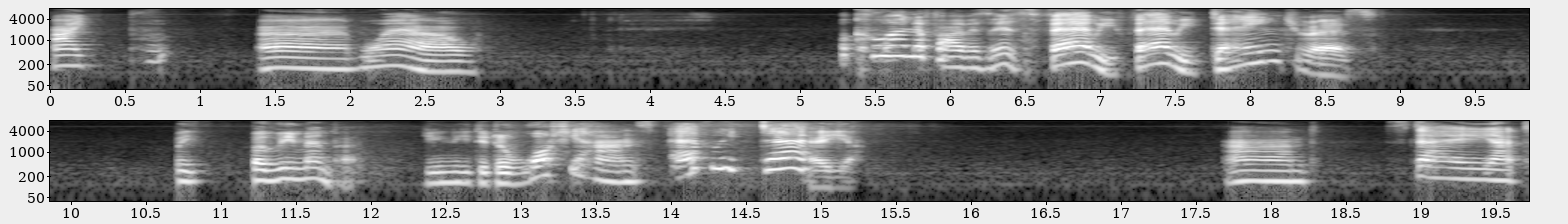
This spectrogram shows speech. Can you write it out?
I uh well the coronavirus is very, very dangerous. But, but remember, you needed to wash your hands every day. And stay at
